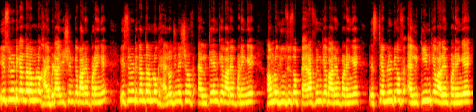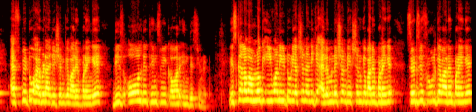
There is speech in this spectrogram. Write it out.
इस यूनिट के अंदर हम लोग हाइब्रिडाइजेशन के बारे में पढ़ेंगे, इस यूनिट के अंदर हम लोग हेलोजिनेशन ऑफ़ एल्केन के बारे में पढ़ेंगे, हम लोग यूजेस ऑफ़ पैराफिन के बारे में पढ़ेंगे स्टेबिलिटी ऑफ़ एल्कीन के बारे में पढ़ेंगे एसपी टू हाइब्रिडाइजेशन के बारे में पढ़ेंगे। These all the things we cover in this unit इसके अलावा हम लोग E1 E2 रिएक्शन यानी कि एलिमिनेशन रिएक्शन के बारे में पढ़ेंगे सिडजिफ रूल के बारे में पढ़ेंगे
